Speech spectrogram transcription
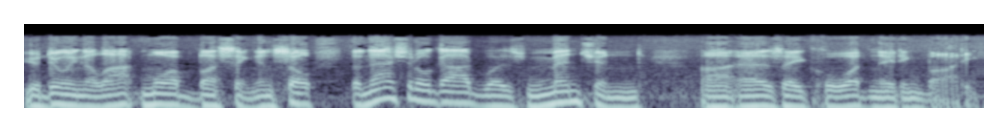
you're doing a lot more busing. And so the National Guard was mentioned uh, as a coordinating body.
